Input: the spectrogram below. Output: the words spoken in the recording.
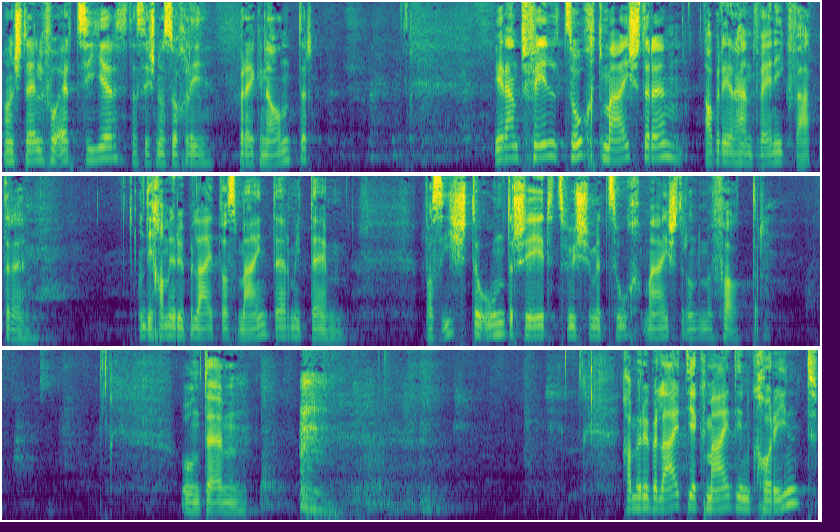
anstelle von Erzieher. Das ist noch so ein bisschen prägnanter. Ihr habt viel Zuchtmeister, aber ihr habt wenig Väter. Und ich habe mir überlegt, was meint er mit dem? Was ist der Unterschied zwischen einem Zuchtmeister und einem Vater? Und ähm, Ich habe mir überlegt, die Gemeinde in Korinth,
